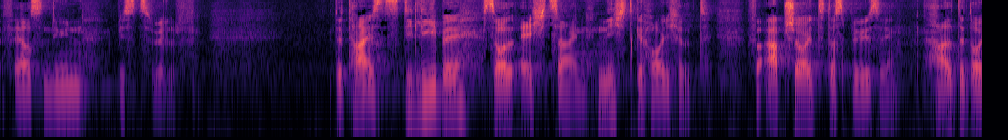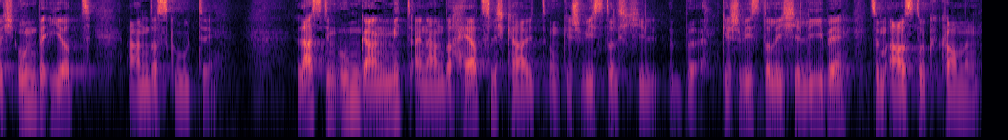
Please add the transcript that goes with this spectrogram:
Vers 9 bis 12. Das heißt, die Liebe soll echt sein, nicht geheuchelt. Verabscheut das Böse. Haltet euch unbeirrt an das Gute. Lasst im Umgang miteinander Herzlichkeit und geschwisterliche, geschwisterliche Liebe zum Ausdruck kommen.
